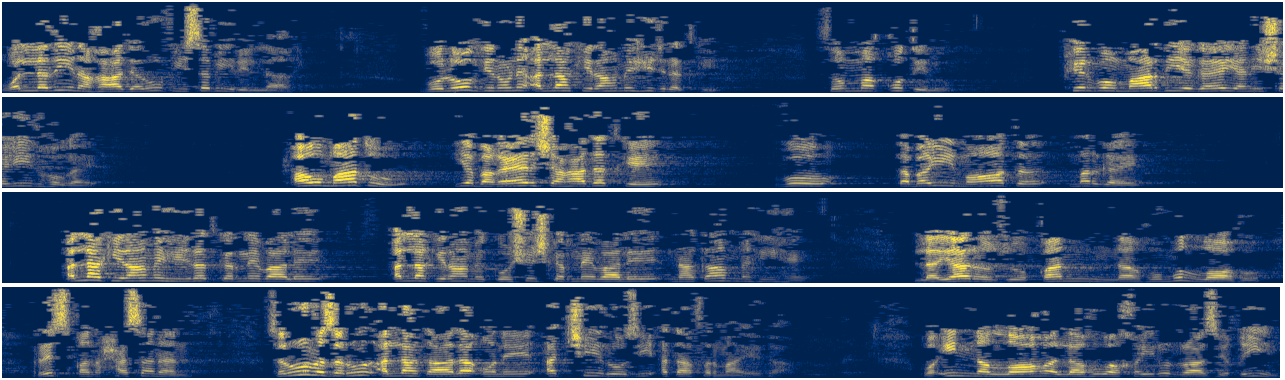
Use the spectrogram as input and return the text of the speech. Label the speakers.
Speaker 1: ولدین حاجرو فی سبیل اللہ وہ لوگ جنہوں نے اللہ کی راہ میں ہجرت کی، ثم قتلوا۔ پھر وہ مار دیے گئے یعنی شہید ہو گئے۔ او ماتو یہ بغیر شہادت کے وہ طبعی موت مر گئے۔ اللہ کی راہ میں ہجرت کرنے والے، اللہ کی راہ میں کوشش کرنے والے ناکام نہیں ہیں۔ لیا رزو قن نہ رسقن حسن ضرور و ضرور اللہ تعالیٰ انہیں اچھی روزی عطا فرمائے گا۔ وہ ان اللہ خیر الرازقین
